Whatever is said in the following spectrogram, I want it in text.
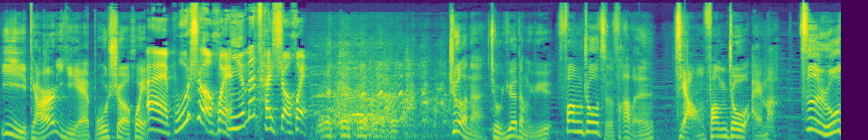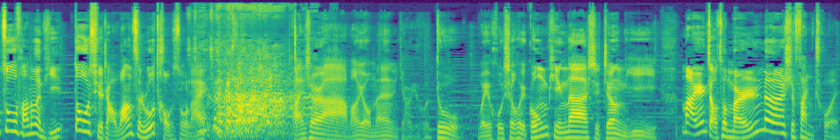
一点儿也不社会。哎，不社会，你们才社会。这呢就约等于方舟子发文讲方舟挨骂。自如租房的问题都去找王自如投诉来。凡事啊，网友们要有个度，维护社会公平呢是正义，骂人找错门呢是犯蠢，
